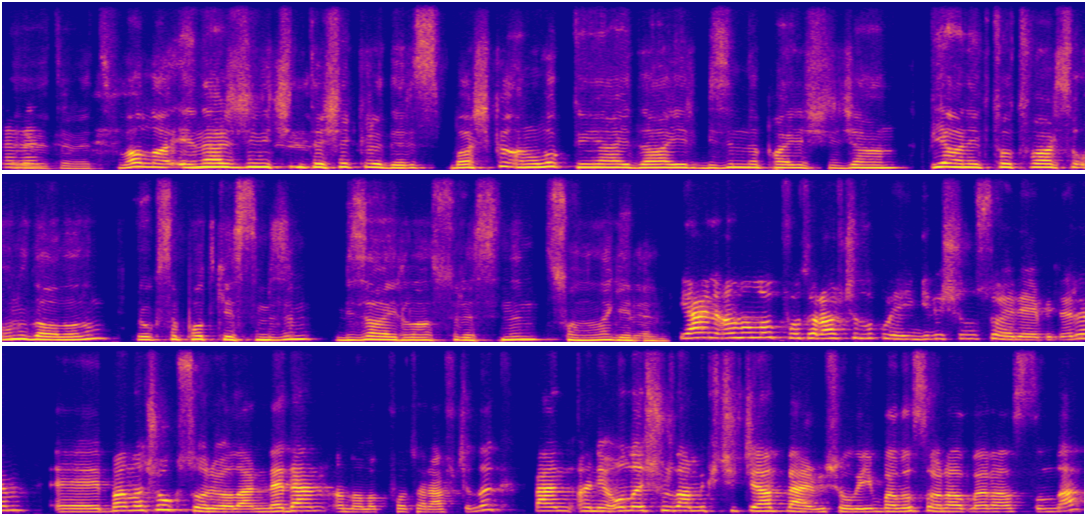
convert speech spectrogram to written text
evet. evet evet. Valla enerjin için teşekkür ederiz. Başka analog dünyaya dair bizimle paylaşacağın bir anekdot varsa onu da alalım. Yoksa podcast'imizin bize ayrılan süresinin sonuna gelelim. Yani analog fotoğrafçılıkla ilgili şunu söyleyebilirim. Ee, bana çok soruyorlar neden analog fotoğrafçılık? Ben hani ona şuradan bir küçük cevap vermiş olayım bana soranlar aslında.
